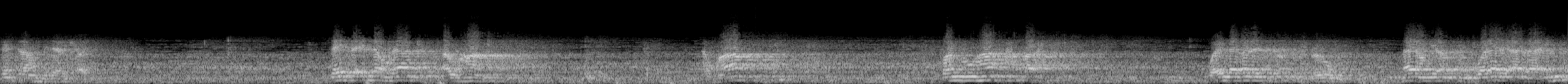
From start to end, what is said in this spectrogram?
ليس لهم بذلك علم ليس إلا هناك أوهام. أوهام ظنها حقائق. وإلا بلد العلوم ما لهم ولا لآبائهم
